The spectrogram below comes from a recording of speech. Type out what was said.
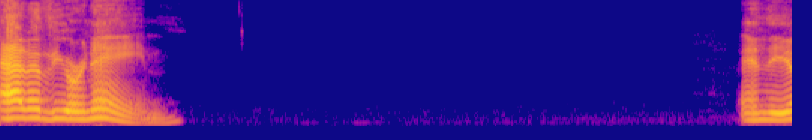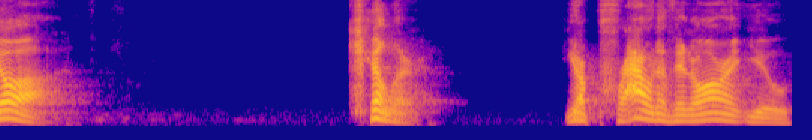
out of your name. And the R. Killer. You're proud of it, aren't you?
